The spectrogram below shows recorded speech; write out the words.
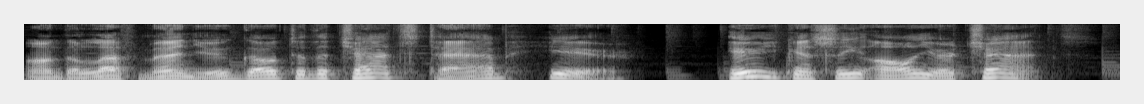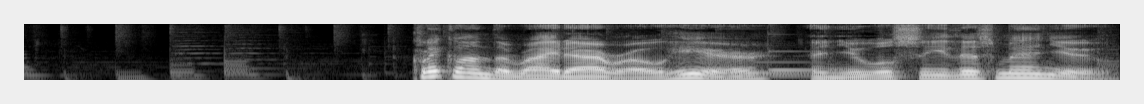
On the left menu, go to the Chats tab here. Here you can see all your chats. Click on the right arrow here and you will see this menu.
